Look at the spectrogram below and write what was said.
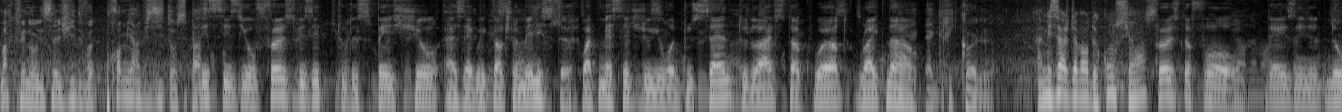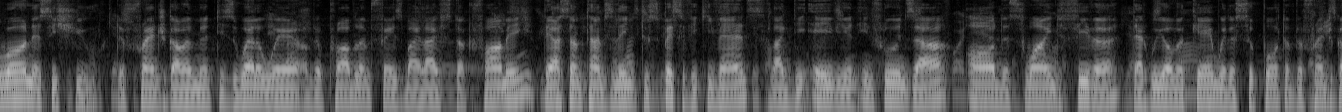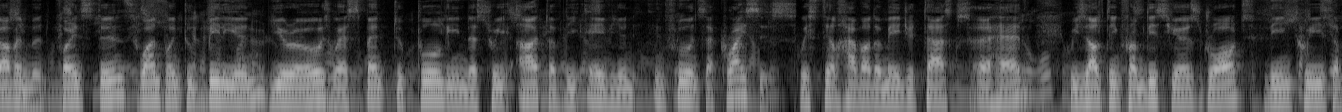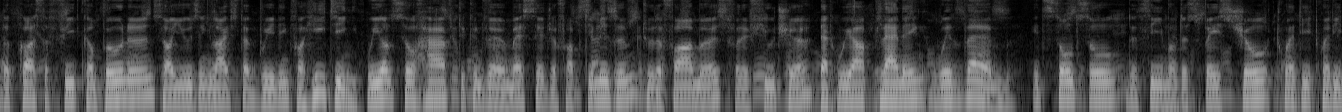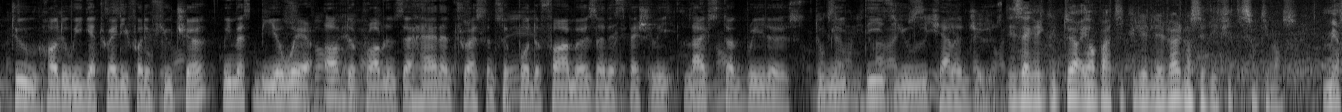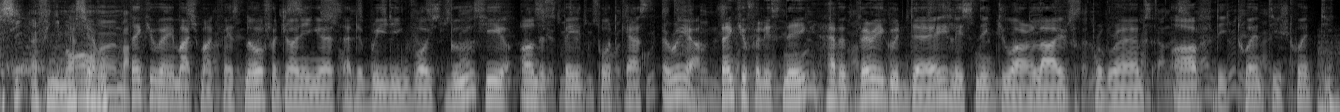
Marc Fesneau, il s'agit de votre première visite au space. This is your first visit to the space show as agriculture minister. What message do you want to send to the livestock world right now? agricole. Un message d'abord de conscience. First of all, there is an awareness issue. The French government is well aware of the problem faced by livestock farming. They are sometimes linked to specific events like the avian influenza or the swine fever that we overcame with the support of the French government. For instance, 1.2 billion euros were spent to pull the industry out of the avian influenza crisis. We still have other major tasks ahead, resulting from this year's drought, the increase of the cost of feed components, or using livestock breeding for heating. We also have to convey a message of optimism to the farmers for the future that we are planning with them. It's also the theme of the Space Show 2022. How do we get ready for the future? We must be aware of the problems ahead and trust and support the farmers and especially livestock breeders to meet these huge challenges. Des agriculteurs et en particulier de l'élevage dans ces défis qui sont immenses. Merci infiniment, Merci à vous. euh, Thank you very much, Marc Fesneau, for joining us at the Breeding Voice booth here on the Space Podcast area. Thank you for listening. Have a very good day listening to our live programs of the 2022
